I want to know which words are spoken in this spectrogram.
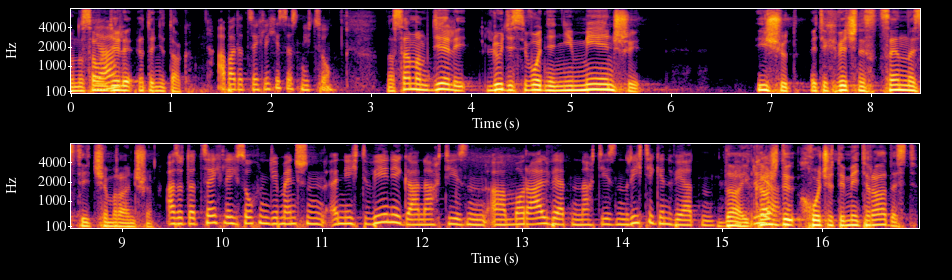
Но на самом Ja. деле это не так. aber tatsächlich ist das nicht so. На самом деле люди сегодня не меньше ищут этих вечных ценностей, чем раньше. Also tatsächlich suchen die Menschen äh, nicht weniger nach diesen äh, Moralwerten, nach diesen richtigen Werten. Да, wie и früher. каждый хочет иметь радость,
